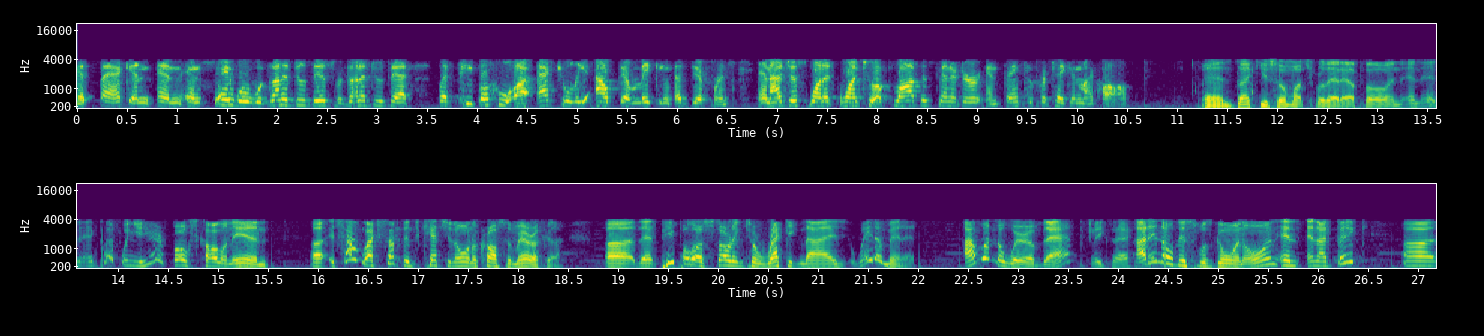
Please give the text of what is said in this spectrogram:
sit back and and and say, well, we're going to do this, we're going to do that, but people who are actually out there making a difference. And I just wanted want to applaud the senator and thank you for taking my call. And thank you so much for that, Ethel. And and and, and Cliff, when you hear folks calling in, uh, it sounds like something's catching on across America. Uh, that people are starting to recognize. Wait a minute, I wasn't aware of that. Exactly. I didn't know this was going on. And and I think uh,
